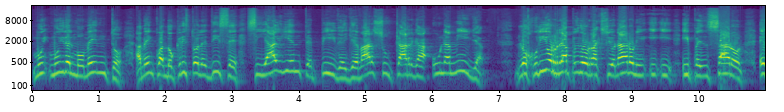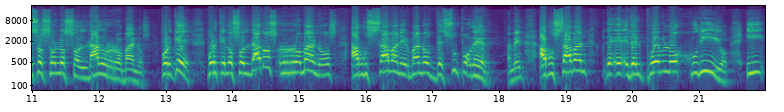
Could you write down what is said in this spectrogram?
muy, muy, del momento. Amén. Cuando Cristo les dice, si alguien te pide llevar su carga una milla, los judíos rápido reaccionaron y, pensaron, esos son los soldados romanos. ¿Por qué? Porque los soldados romanos abusaban, hermanos, de su poder. Amén. Abusaban eh, del pueblo judío. Y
